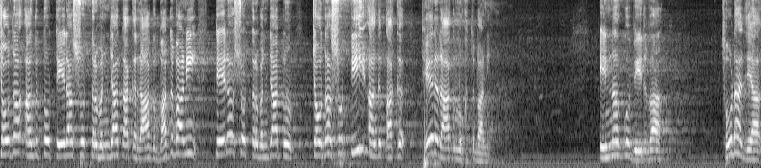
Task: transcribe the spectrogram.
14 ਅੰਗ ਤੋਂ 1353 ਤੱਕ ਰਾਗ ਵੱਧ ਬਾਣੀ 1353 ਤੋਂ 1430 ਅੰਗ ਤੱਕ ਫਿਰ ਰਾਗ ਮੁਕਤ ਬਾਣੀ। ਇੰਨਾ ਕੋ ਵੇਰਵਾ ਥੋੜਾ ਜਿਹਾ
